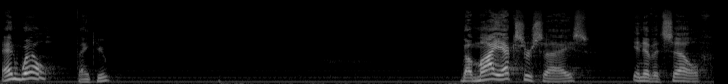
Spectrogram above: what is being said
And well, thank you. But my exercise, in of itself,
